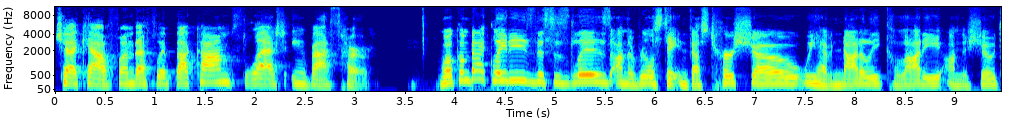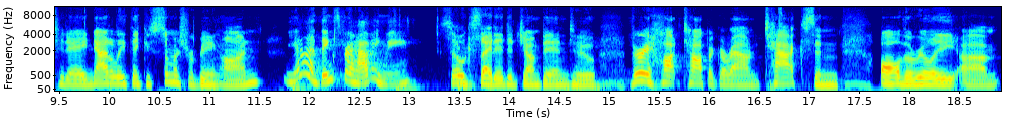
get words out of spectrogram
check out fundthatflip.com slash investher. Welcome back, ladies. This is Liz on the Real Estate Invest Her show. We have Natalie Kolodij on the show today. Natalie, thank you so much for being on. Yeah, thanks for having me so excited to jump into a very hot topic around tax and all the really um,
